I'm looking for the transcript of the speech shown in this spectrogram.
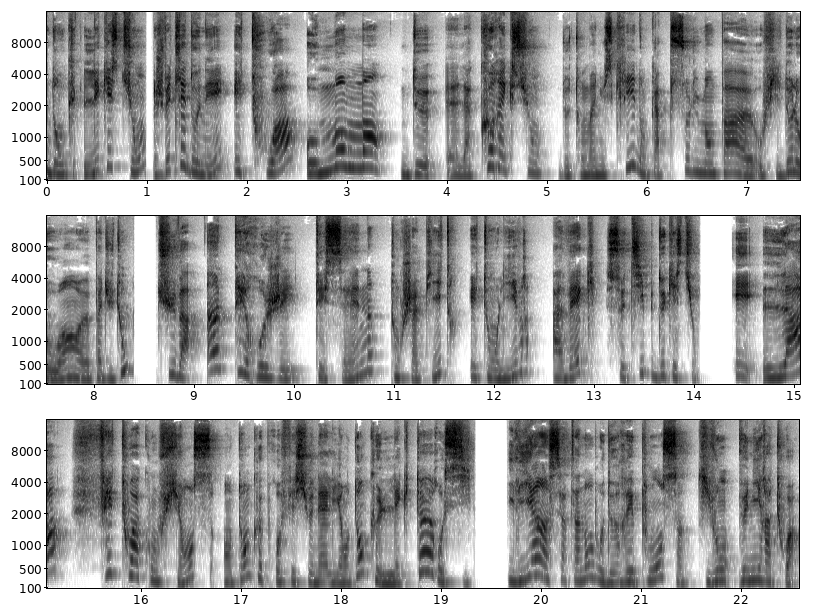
Donc les questions, je vais te les donner et toi, au moment de euh, la correction de ton manuscrit, donc absolument pas euh, au fil de l'eau, hein, euh, pas du tout, tu vas interroger tes scènes, ton chapitre et ton livre avec ce type de questions. Et là, fais-toi confiance en tant que professionnel et en tant que lecteur aussi. Il y a un certain nombre de réponses qui vont venir à toi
